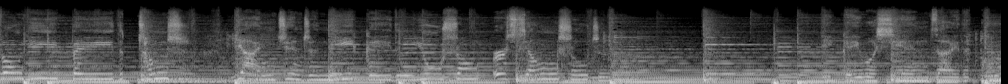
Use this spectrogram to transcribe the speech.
方以北的城市，厌倦着你给的忧伤，而享受着你给我现在的孤。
